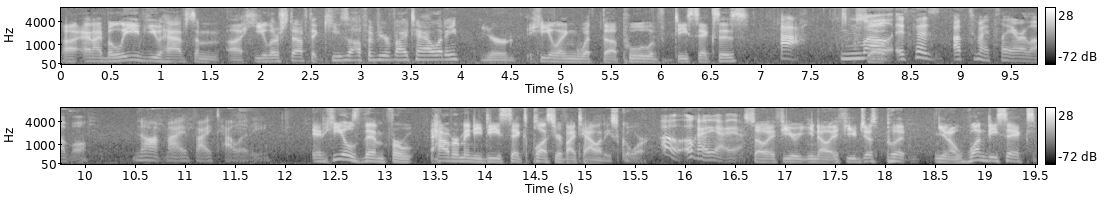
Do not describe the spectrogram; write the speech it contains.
Uh, and I believe you have some uh, healer stuff that keys off of your vitality. You're healing with the pool of d6s. ah. Well, So- it says up to my player level, not my vitality. It heals them for however many d6 plus your vitality score. Oh, okay, yeah, yeah. So if you you know if you just put you know one d six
